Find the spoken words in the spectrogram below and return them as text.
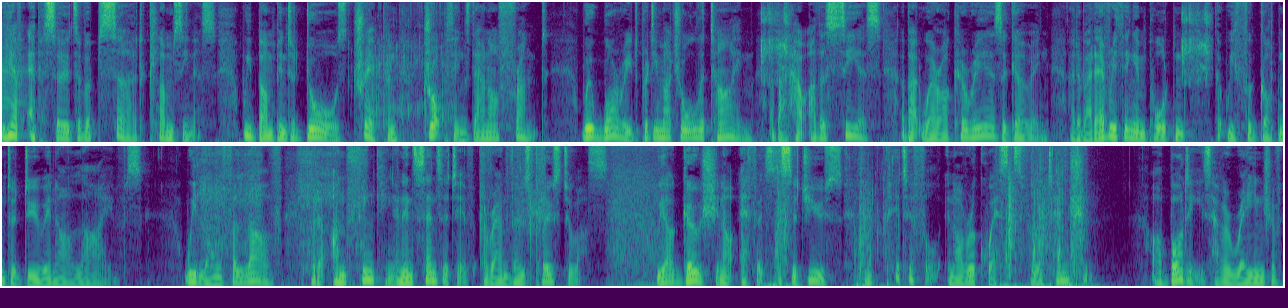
We have episodes of absurd clumsiness. We bump into doors, trip, and drop things down our front. We're worried pretty much all the time about how others see us, about where our careers are going, and about everything important that we've forgotten to do in our lives. We long for love, but are unthinking and insensitive around those close to us. We are gauche in our efforts to seduce and pitiful in our requests for attention. Our bodies have a range of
